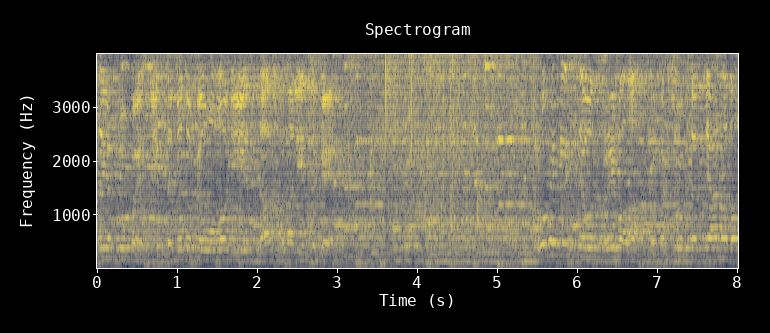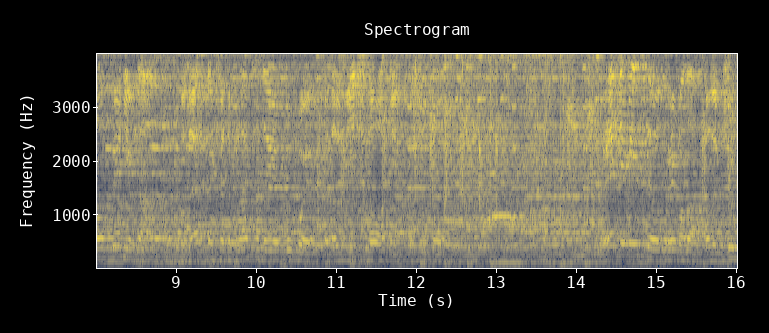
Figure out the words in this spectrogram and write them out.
12-ї групи Інституту філології та журналістики. Друге місце отримала Петрчук Тетяна Валентинівна, студентка 14-ї групи педагогічного інституту. Третє місце отримала Пилипчук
